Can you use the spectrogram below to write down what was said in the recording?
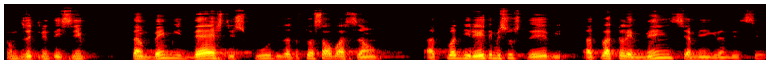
Salmo 18, 35 também me deste escudo da tua salvação, a tua direita me susteve, a tua clemência me engrandeceu.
